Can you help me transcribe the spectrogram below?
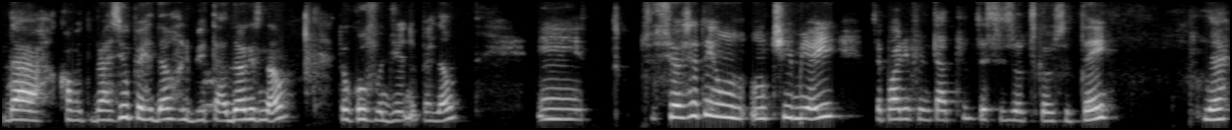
da Copa do Brasil, perdão, Libertadores não, tô confundindo, perdão. E se você tem um, um time aí, você pode enfrentar todos esses outros que eu citei, né?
